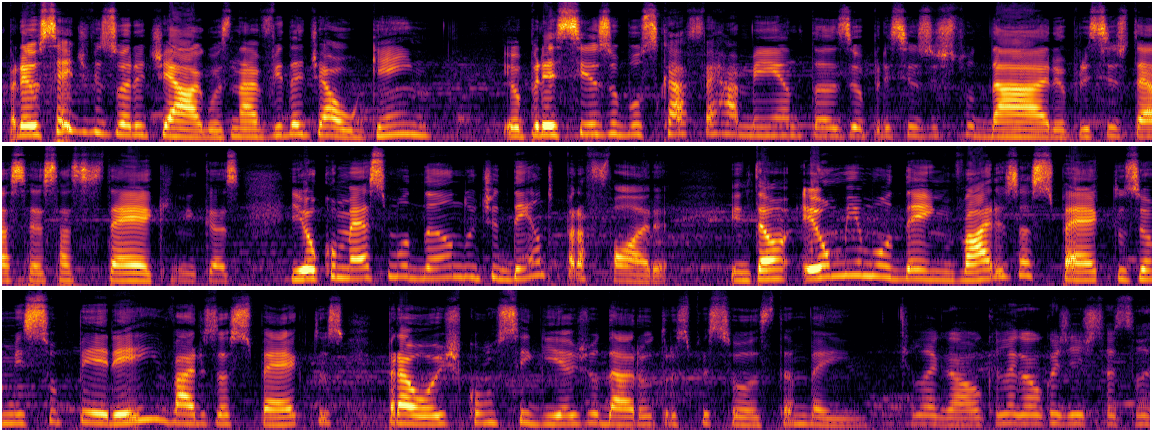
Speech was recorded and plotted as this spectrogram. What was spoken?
para eu ser divisora de águas na vida de alguém, eu preciso buscar ferramentas, eu preciso estudar, eu preciso ter acesso às técnicas e eu começo mudando de dentro para fora. Então eu me mudei em vários aspectos, eu me superei em vários aspectos para hoje conseguir ajudar outras pessoas também. Que legal, que legal que a gente está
